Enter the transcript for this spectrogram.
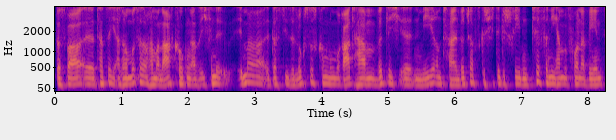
das war äh, tatsächlich, also man muss das auch nochmal nachgucken. Also ich finde immer, dass diese Luxuskonglomerat haben wirklich äh, in mehreren Teilen Wirtschaftsgeschichte geschrieben. Tiffany haben wir vorhin erwähnt.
